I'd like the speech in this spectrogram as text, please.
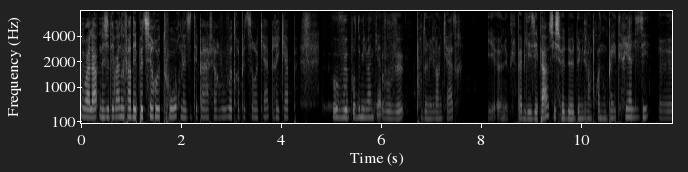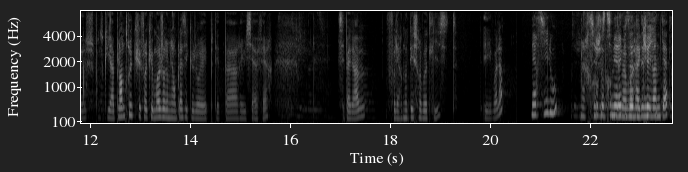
Voilà, n'hésitez pas à nous faire des petits retours, n'hésitez pas à faire vous votre petit recap, récap, Vos vœux pour 2024. vos vœux pour 2024. Et euh, ne culpabilisez pas si ceux de 2023 n'ont pas été réalisés. Euh, je pense qu'il y a plein de trucs que moi j'aurais mis en place et que j'aurais peut-être pas réussi à faire. C'est pas grave, faut les renoter sur votre liste. Et voilà. Merci Lou Merci pour ce premier de épisode de accueilli. 2024.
